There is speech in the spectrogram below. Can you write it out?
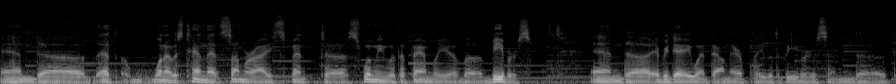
And uh, that, when I was 10 that summer, I spent uh, swimming with a family of uh, beavers. And uh, every day went down there, played with the beavers. And uh,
